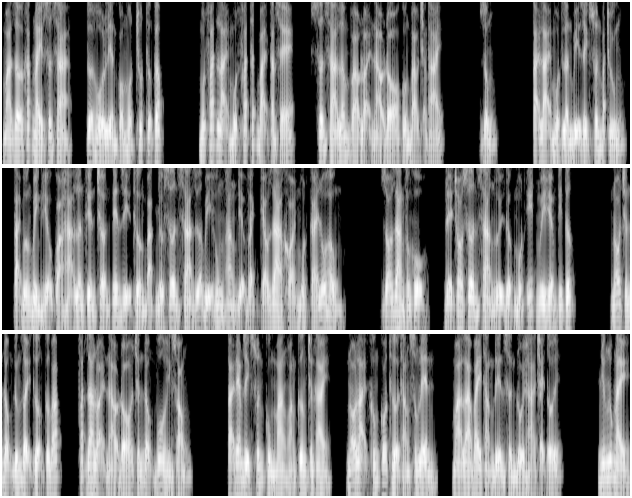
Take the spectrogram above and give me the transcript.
Mà giờ khắc này sơn xà, tựa hồ liền có một chút thượng cấp. Một phát lại một phát thất bại căn xé, sơn xà lâm vào loại nào đó cuồng bạo trạng thái. Giống. Tại lại một lần bị dịch xuân bắt chúng tại bướng bình hiệu quả hạ lân phiến trở nên dị thường bạc nhược sơn xà giữa bị hung hăng địa vạch kéo ra khỏi một cái lỗ hổng. Rõ ràng thống khổ, để cho sơn xà ngửi được một ít nguy hiểm tin tức. Nó chấn động đứng dậy thượng cơ bắp, phát ra loại nào đó chấn động vô hình sóng. Tại đem dịch xuân cùng mang hoàng cương chấn khai, nó lại không có thừa thắng xông lên, mà là bay thẳng đến sườn đồi hạ chạy tới. Nhưng lúc này,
